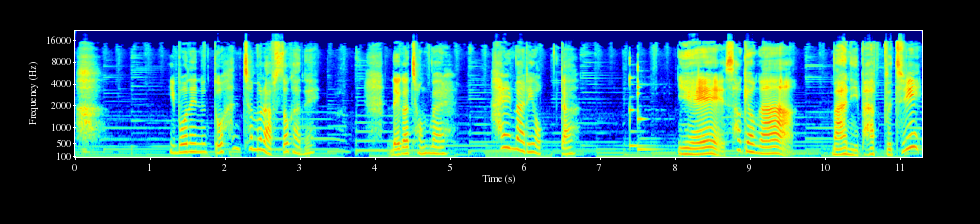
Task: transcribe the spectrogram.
하, 이번에는 또 한참을 앞서가네. 내가 정말 할 말이 없다. 예, 서경아. 많이 바쁘지?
